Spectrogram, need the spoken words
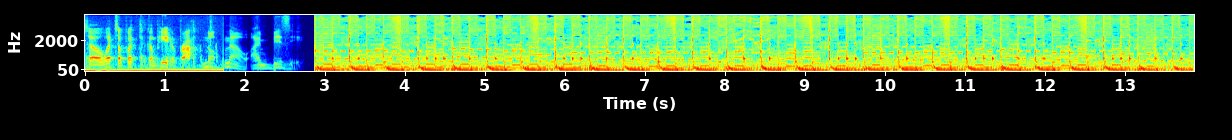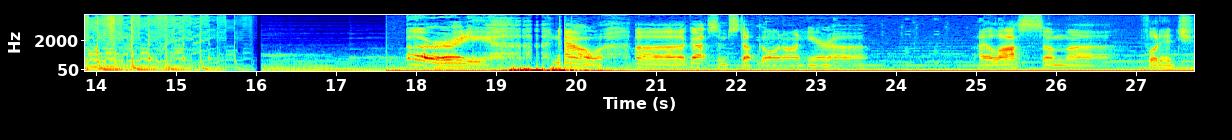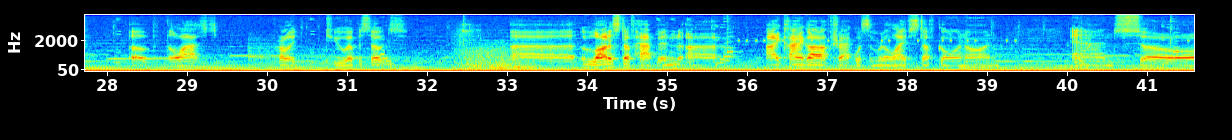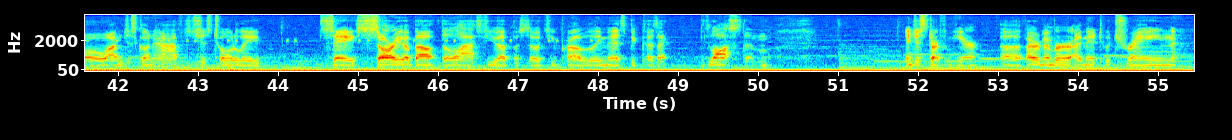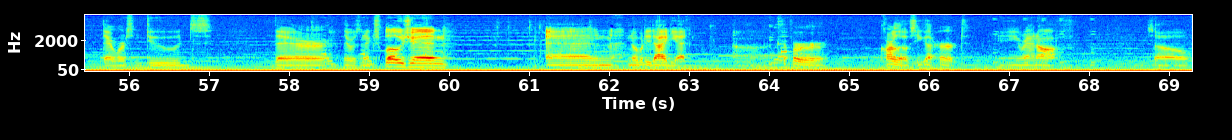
So what's up with the computer, brah? Not now, I'm busy. Alrighty. Now, uh, got some stuff going on here. Uh, I lost some uh, footage of the last probably two episodes. Uh, a lot of stuff happened. Uh, I kind of got off track with some real life stuff going on. And so I'm just going to have to just totally say sorry about the last few episodes you probably missed because I lost them. And just start from here. Uh, if I remember, I made it to a train. There were some dudes there. There was an explosion. And nobody died yet. Uh, except for Carlos. He got hurt. And he ran off. So,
